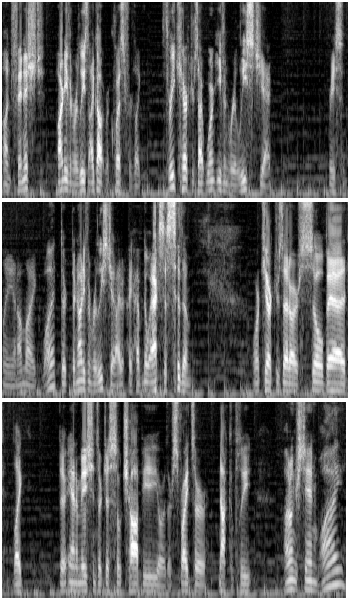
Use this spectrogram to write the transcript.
unfinished, aren't even released. I got requests for like three characters that weren't even released yet recently, and I'm like, what? They're, they're not even released yet. I, I have no access to them. Or characters that are so bad, like their animations are just so choppy, or their sprites are not complete. I don't understand why.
